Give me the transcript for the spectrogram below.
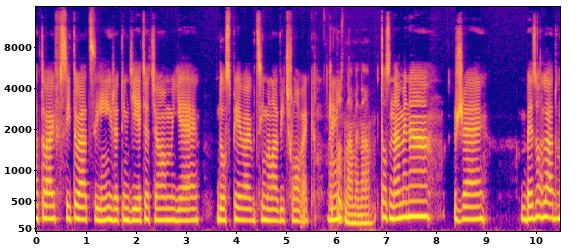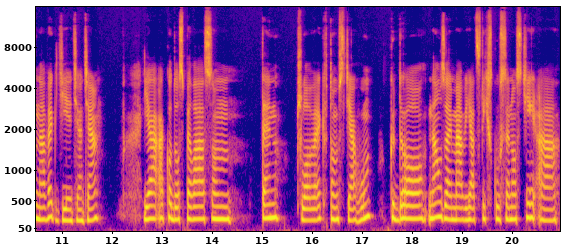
A to aj v situácii, že tým dieťaťom je dospievajúci mladý človek. Čo to znamená? To znamená, že bez ohľadu na vek dieťaťa, ja ako dospelá som ten človek v tom vzťahu, kto naozaj má viac tých skúseností a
